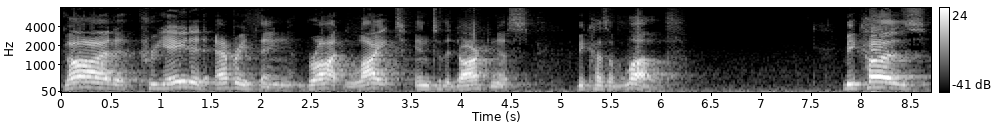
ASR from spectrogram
God created everything, brought light into the darkness because of love. Because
